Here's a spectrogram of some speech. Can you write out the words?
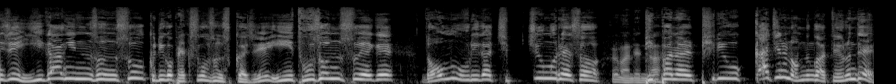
이제 이강인 선수 그리고 백승호 선수까지 이 두 선수에게 너무 우리가 집중을 해서. 비판할 필요까지는 없는 것 같아요. 그런데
